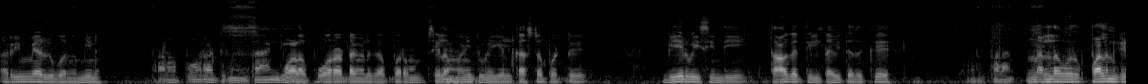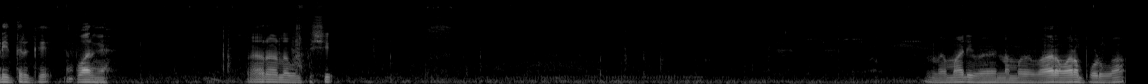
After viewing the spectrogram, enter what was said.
அருமையாக இருக்குது பாருங்கள் மீன். பல போராட்டங்கள் தாண்டி பல போராட்டங்களுக்கு அப்புறம் சில மணித்துளிகள் கஷ்டப்பட்டு வேர்வை சிந்தி தாகத்தில் தவித்ததுக்கு ஒரு பலன். நல்ல ஒரு பலன் கிடைத்திருக்கு. பாருங்க. வேற லெவல் ஃபிஷ்ஷு இந்த மாதிரி நம்ம வாரம் வாரம் போடுவோம்.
